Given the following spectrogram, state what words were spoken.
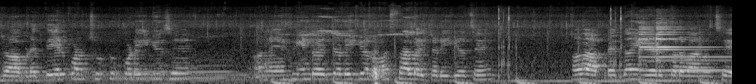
જો આપણે તેલ પણ છૂટું પડી ગયું છે અને ભીંડો ચડી ગયો મસાલો ચડી ગયો છે. હવે આપણે દહીં એડ કરવાનું છે.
